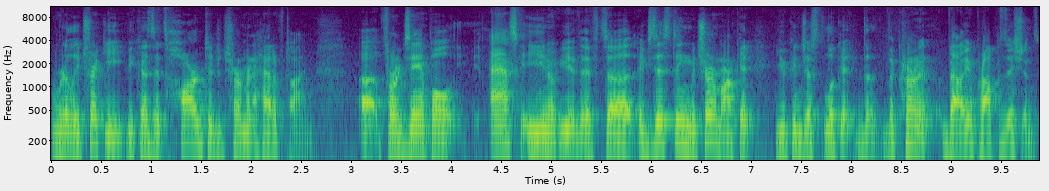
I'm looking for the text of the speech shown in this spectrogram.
really tricky because it's hard to determine ahead of time. Uh, for example, ask, you know, if it's an existing mature market, you can just look at the, the current value propositions.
